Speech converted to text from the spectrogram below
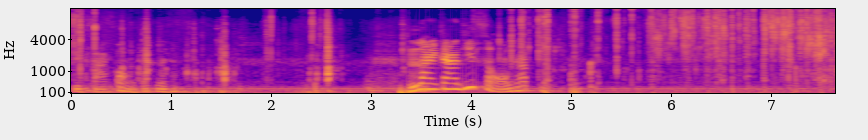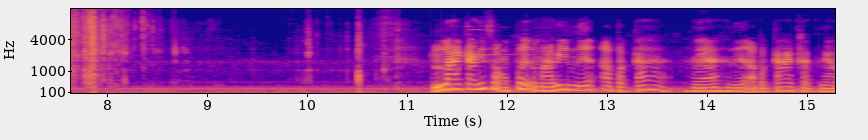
ปิดฝากล่องแป๊บนะครับรายการที่สองครับ รายการที่สองเปิดออกมาพี่เนื้ออัลปาก้านะเนื้ออัลปาก้าขัดเงา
